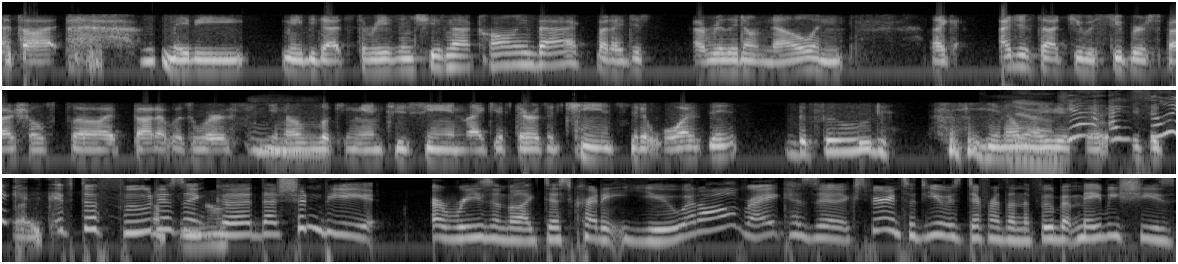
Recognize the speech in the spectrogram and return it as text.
I thought maybe, maybe that's the reason she's not calling me back, but I just, I really don't know. And like, I just thought she was super special. So I thought it was worth, you know, looking into seeing like if there was a chance that it wasn't the food, you know, Yeah. maybe. if yeah, it- I if feel it's, like, if the food isn't else. good, that shouldn't be a reason to like discredit you at all, right? Because the experience with you is different than the food, but maybe she's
